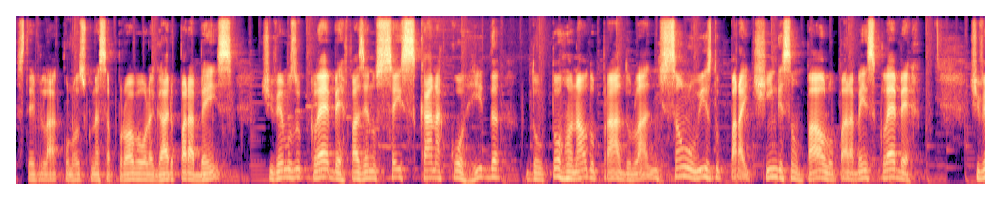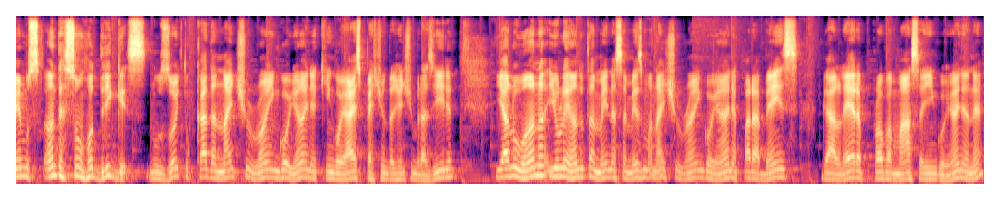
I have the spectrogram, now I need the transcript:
esteve lá conosco nessa prova, Olegário, parabéns. Tivemos o Kleber fazendo 6K na corrida Dr. Ronaldo Prado, lá em São Luís do Paraitinga, São Paulo. Parabéns, Kleber. Tivemos Anderson Rodrigues nos 8K da Night Run em Goiânia, aqui em Goiás, pertinho da gente em Brasília. E a Luana e o Leandro também nessa mesma Night Run em Goiânia. Parabéns, galera. Prova massa aí em Goiânia, né?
